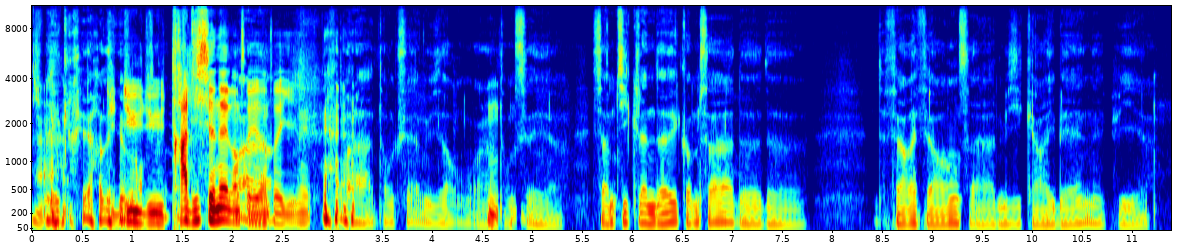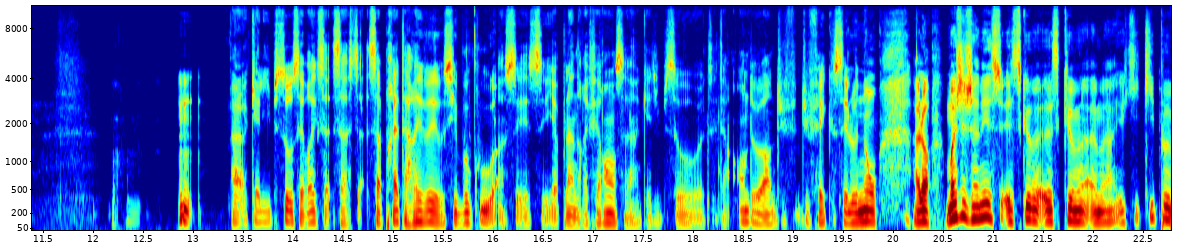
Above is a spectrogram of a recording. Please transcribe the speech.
je vais écrire des Du, du, traditionnel, entre, Voilà. entre guillemets. Voilà, donc c'est amusant. Voilà, Mm. donc c'est, euh, c'est un petit clin d'œil comme ça de, de, de faire référence à la musique caribéenne. Et puis, euh, Ah, Calypso, c'est vrai que ça, ça- prête à rêver aussi beaucoup. hein. Il y a plein de références à Calypso, etc. En dehors du, du fait que c'est le nom. Alors, moi, j'ai jamais. Est-ce que, est-ce que qui, qui peut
